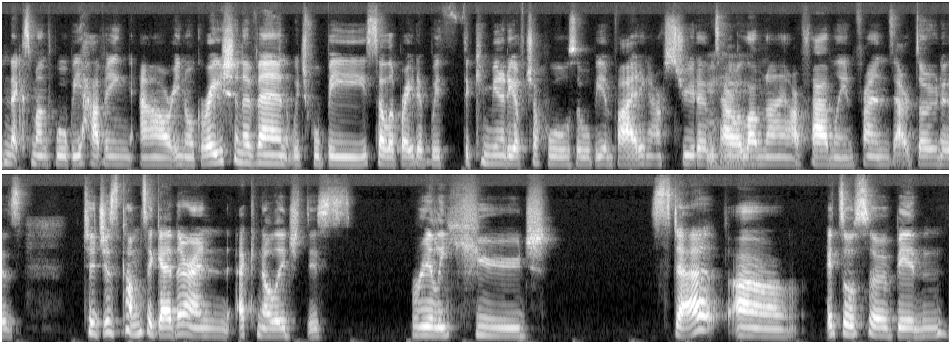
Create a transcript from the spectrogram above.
next month we'll be having our inauguration event, which will be celebrated with the community of Chajul. So we'll be inviting our students, our Mhm. alumni, our family and friends, our donors to just come together and acknowledge this really huge step. Um, it's also been,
